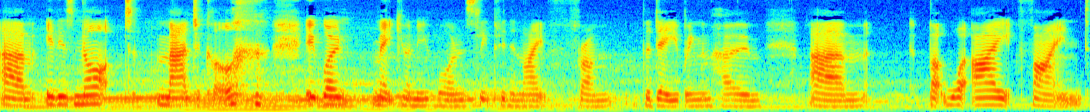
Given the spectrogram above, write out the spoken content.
Um, it is not magical. it won't make your newborn sleep through the night from the day you bring them home. Um, but what I find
